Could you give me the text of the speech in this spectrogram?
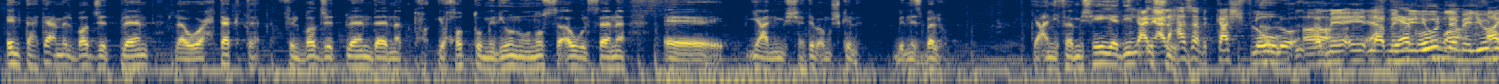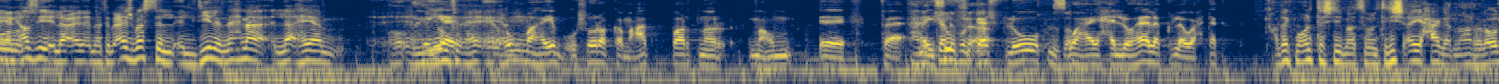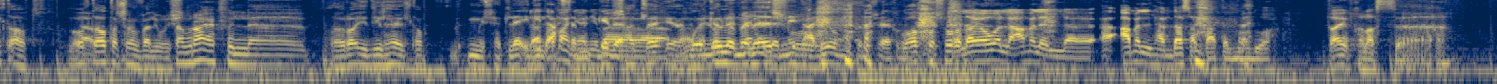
أنت هتعمل budget plan لو احتجت في ال budget plan ده إنك يحطوا مليون ونص أول سنة آه يعني مش هتبقى مشكلة بالنسبة لهم. يعني فمش هي دي يعني على. حسب ال cash flow آه. من, إيه، لا من مليون هم- لمليون آه يعني. قصدي لا ما تبقاش بس ال- ال deal إن إحنا لا هي هي هم هيبقوا شركاء معاك partner ما هم آه فهيشوفوا الكاش فلو. وهيحلوها لك لو احتجت حضرتك ما قلتش ما قلتليش أي حاجة النهارده أنا قلت out أنا قلت out عشان valuation طب رأيك في ال- رايي ال deal هايل طبعا مش هتلاقي لا deal أحسن يعني من كده. مش هتلاقي يعني. ولولا ان أنا و- عليهم ما كانوش شركاء والله هو اللي عمل ال- عمل الهندسة بتاعت الموضوع. طيب خلاص آه،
